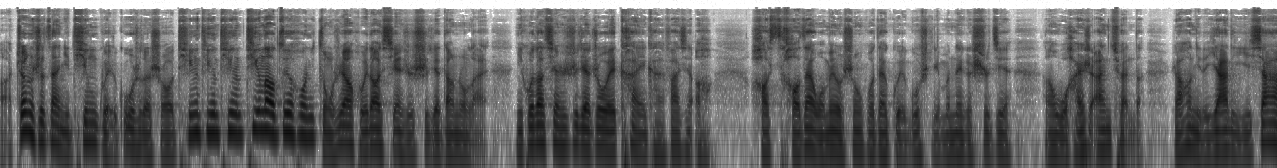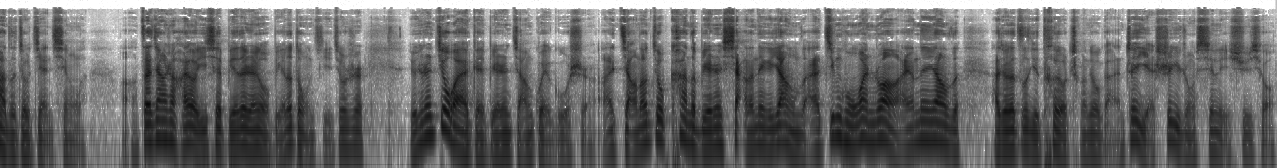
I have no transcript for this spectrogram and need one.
啊。正是在你听鬼故事的时候，听听听听到最后，你总是要回到现实世界当中来。你回到现实世界周围看一看，发现哦，好好在我没有生活在鬼故事里面那个世界啊，我还是安全的。然后你的压力一下子就减轻了啊。再加上还有一些别的人有别的动机，就是。有些人就爱给别人讲鬼故事，哎，讲到就看到别人吓的那个样子，哎，惊恐万状，哎呀，那样子，他觉得自己特有成就感，这也是一种心理需求，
